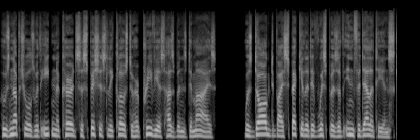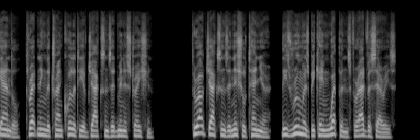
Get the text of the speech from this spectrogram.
whose nuptials with Eaton occurred suspiciously close to her previous husband's demise, was dogged by speculative whispers of infidelity and scandal threatening the tranquility of Jackson's administration. Throughout Jackson's initial tenure, these rumors became weapons for adversaries,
